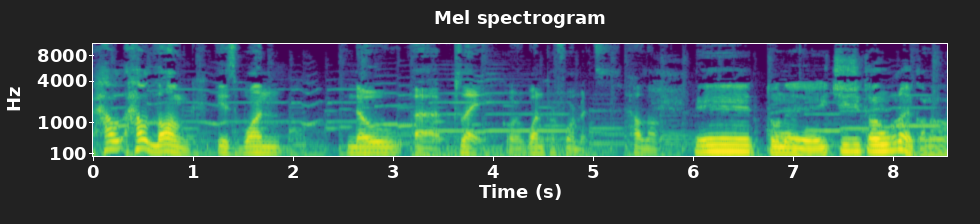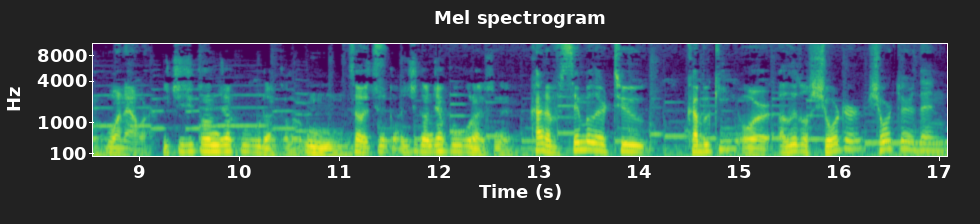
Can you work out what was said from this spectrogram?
How how long is one no uh, play or one performance? How long? ーえーっとね、1時間ぐらいかな。One hour. 1時間弱ぐらいかな。うん。そう1時間 ,1 時間弱ぐらいですね。Kind of similar to kabuki or a little shorter, shorter than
